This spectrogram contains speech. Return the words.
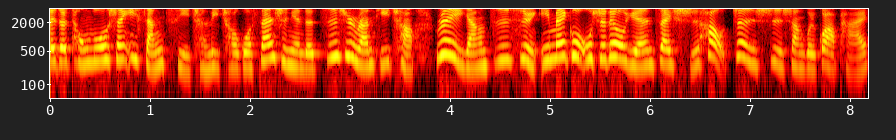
随着铜锣声一响起，成立超过三十年的资讯软体厂瑞阳资讯以每股五十六元，在十号正式上柜挂牌，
